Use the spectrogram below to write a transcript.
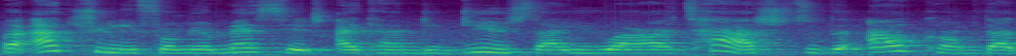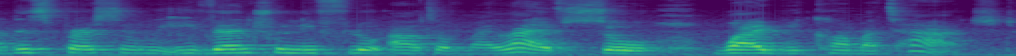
but actually, from your message, I can deduce that you are attached to the outcome that this person will eventually flow out of my life. So, why become attached?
